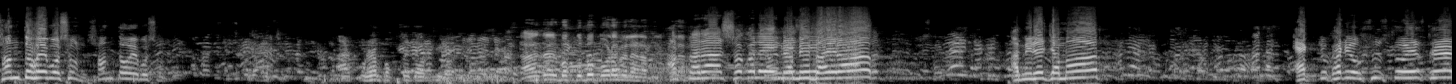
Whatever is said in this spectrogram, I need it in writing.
শান্ত হয়ে বসুন, শান্ত হয়ে বসুন। আমাদের বক্তব্য পড়ে ফেলেন আপনি। আপনারা সকলে ভাইরা আমিরে জামাত। একটুখানি অসুস্থ হয়েছেন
